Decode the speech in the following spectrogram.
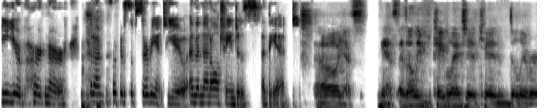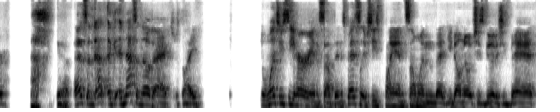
be your partner, but I'm sort of subservient to you. And then that all changes at the end. Oh, yes. Yes, as only Cate Blanchett can deliver. yeah, that's a that, and that's another actress. Like once you see her in something, especially if she's playing someone that you don't know if she's good or she's bad,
